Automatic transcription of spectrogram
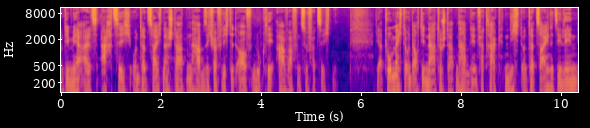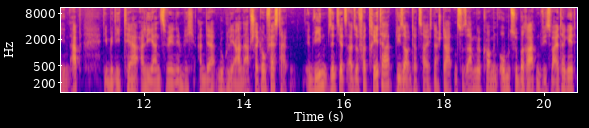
und die mehr als 80 Unterzeichnerstaaten haben sich verpflichtet, auf Nuklearwaffen zu verzichten. Die Atommächte und auch die NATO-Staaten haben den Vertrag nicht unterzeichnet. Sie lehnen ihn ab. Die Militärallianz will nämlich an der nuklearen Abschreckung festhalten. In Wien sind jetzt also Vertreter dieser Unterzeichnerstaaten zusammengekommen, um zu beraten, wie es weitergeht.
